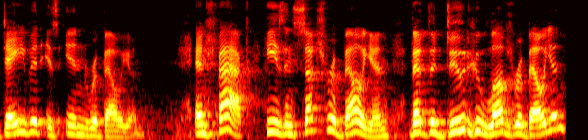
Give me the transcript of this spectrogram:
David is in rebellion. In fact, he is in such rebellion that the dude who loves rebellion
